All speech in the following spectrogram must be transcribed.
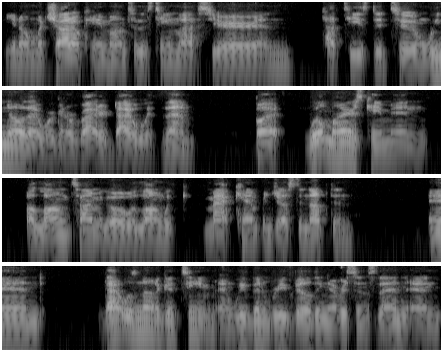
you know Machado came onto this team last year and Tatis did too, and we know that we're going to ride or die with them. But Wil Myers came in a long time ago, along with Matt Kemp and Justin Upton. And that was not a good team. And we've been rebuilding ever since then. And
